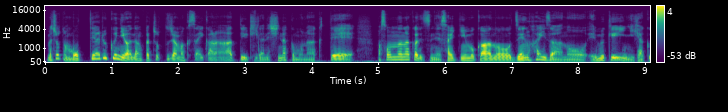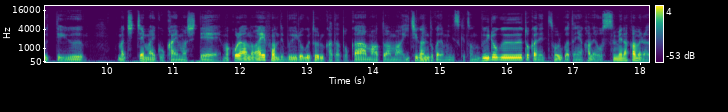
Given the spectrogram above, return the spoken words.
まあちょっと持って歩くにはなんかちょっと邪魔くさいかなっていう気がね、しなくもなくて、まあそんな中ですね、最近僕あの、ゼンハイザーの MKE200 っていう、まあ、ちっちゃいマイクを買いまして、まあ、これあの iPhone で Vlog 撮る方とか、まあ、あとはまあ一眼とかでもいいんですけど、その Vlog とかで撮る方にはかなりおすすめなカメラ、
